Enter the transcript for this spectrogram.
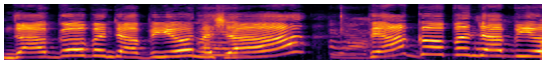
ਜਾਗੋ ਪੰਜਾਬੀਓ, ਨਸ਼ਾ ਤਿਆਗੋ ਪੰਜਾਬੀਓ।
